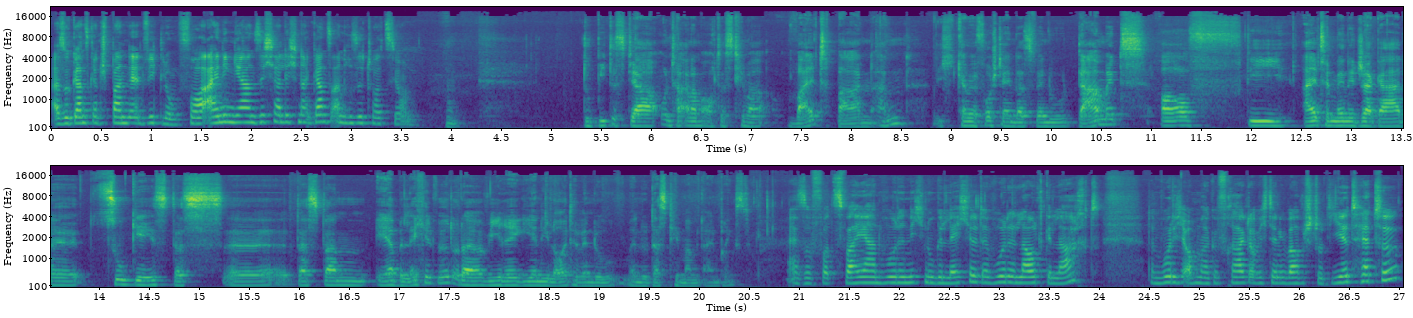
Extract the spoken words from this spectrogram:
Also ganz, ganz spannende Entwicklung. Vor einigen Jahren sicherlich eine ganz andere Situation. Du bietest ja unter anderem auch das Thema Waldbaden an. Ich kann mir vorstellen, dass wenn du damit auf die alte Managergarde zugehst, dass äh, das dann eher belächelt wird oder wie reagieren die Leute, wenn du, wenn du das Thema mit einbringst? Also vor zwei Jahren wurde nicht nur gelächelt, da wurde laut gelacht. Dann wurde ich auch mal gefragt, ob ich denn überhaupt studiert hätte.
